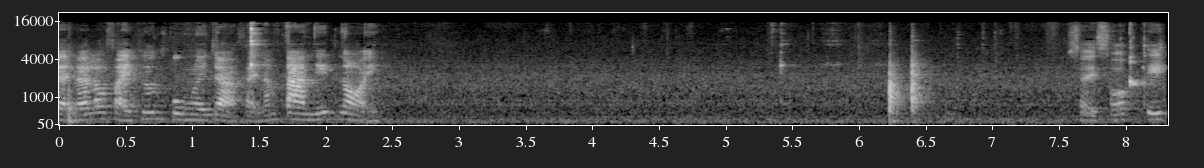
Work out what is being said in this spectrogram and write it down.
สร็จแล้วเราใส่เครื่องปรุงเลยจ้ะใส่น้ำตาลนิดหน่อย ใส่ซอสพริก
